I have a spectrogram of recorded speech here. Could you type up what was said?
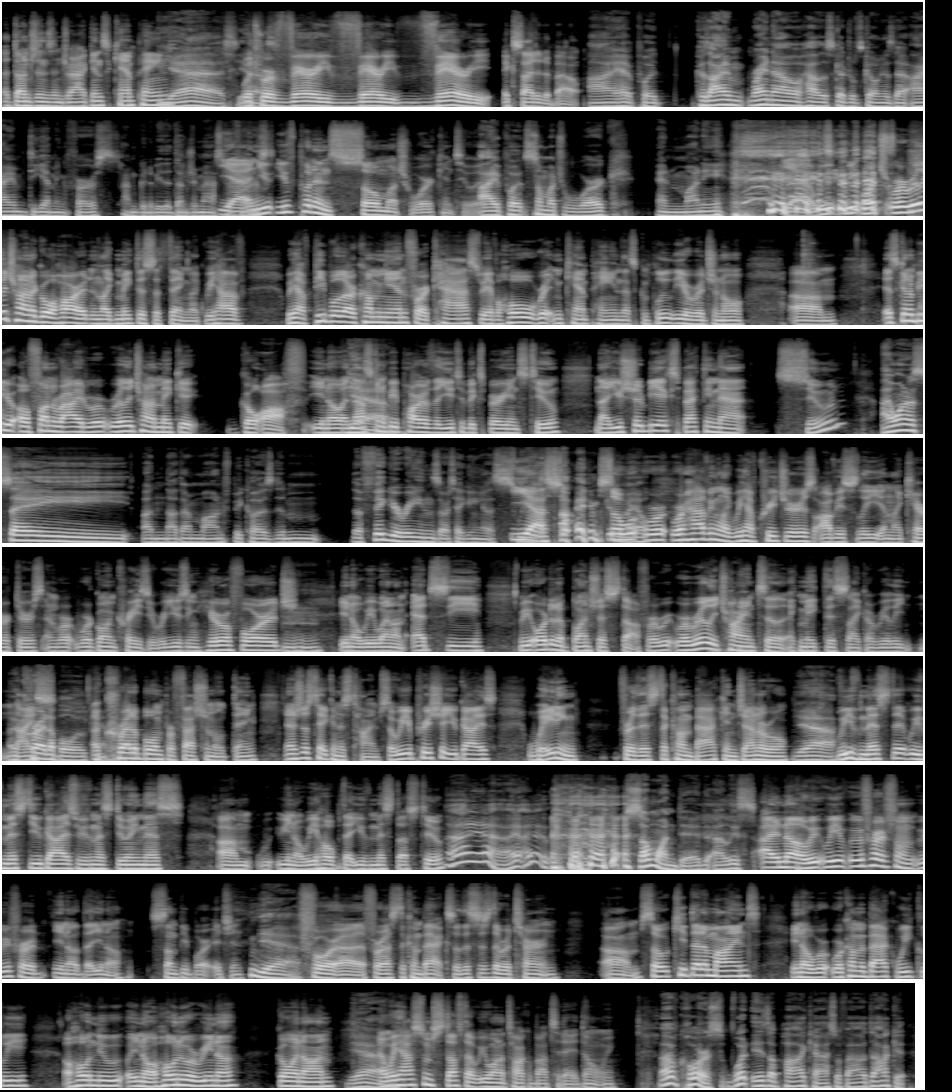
a Dungeons and Dragons campaign, yes, yes. which we're very, very, very excited about. I have put because I'm right now. How the schedule's going is that I'm DMing first. I'm going to be the dungeon master. Yeah, and you you've put in so much work into it. I put so much work and money. yeah, we, we we're, we're really trying to go hard and like make this a thing. Like we have we have people that are coming in for a cast. We have a whole written campaign that's completely original. Um, it's gonna be a fun ride. We're really trying to make it go off, you know, and that's gonna be part of the YouTube experience too. Now you should be expecting that soon. I want to say another month because the the figurines are taking us. yeah so, time. so we're, we're, we're having like we have creatures obviously and like characters and we're, we're going crazy. We're using hero forge. Mm-hmm. you know we went on etsy. We ordered a bunch of stuff. We're, we're really trying to like make this like a really A nice credible a credible and professional thing. And it's just taking us time. So we appreciate you guys waiting for this to come back in general. Yeah. we've missed it. We've missed you guys. We've missed doing this um w- you know we hope that you've missed us too Ah, yeah. I, I, like someone did at least. I know we, we we've heard from we've heard you know that you know some people are itching Yeah. for uh for us to come back. So this is the return. Um, so keep that in mind. You know we're we're coming back weekly, a whole new you know a whole new arena going on, Yeah. and we have some stuff that we want to talk about today, don't we? Of course. What is a podcast without a docket?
